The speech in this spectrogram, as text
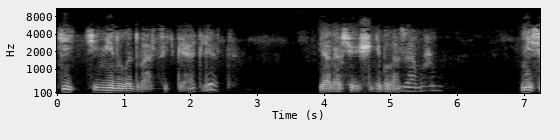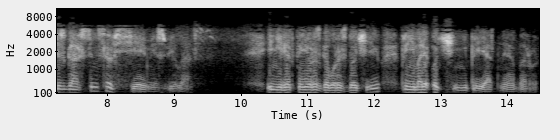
Китти минуло 25 лет, и она все еще не была замужем. Миссис Гарстин со всеми извелась, и нередко ее разговоры с дочерью принимали очень неприятный оборот.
